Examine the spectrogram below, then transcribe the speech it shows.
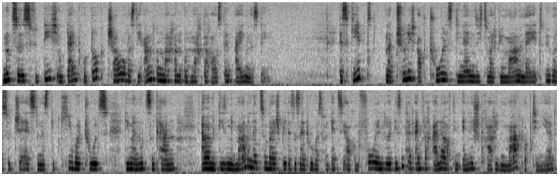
Nutze es für dich und dein Produkt, schaue, was die anderen machen und mach daraus dein eigenes Ding. Es gibt natürlich auch Tools, die nennen sich zum Beispiel Marmalade, Übersuggest und es gibt Keyword-Tools, die man nutzen kann. Aber mit diesem, mit Marmalade zum Beispiel, das ist ein Tool, was von Etsy auch empfohlen wird, die sind halt einfach alle auf den englischsprachigen Markt optimiert.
